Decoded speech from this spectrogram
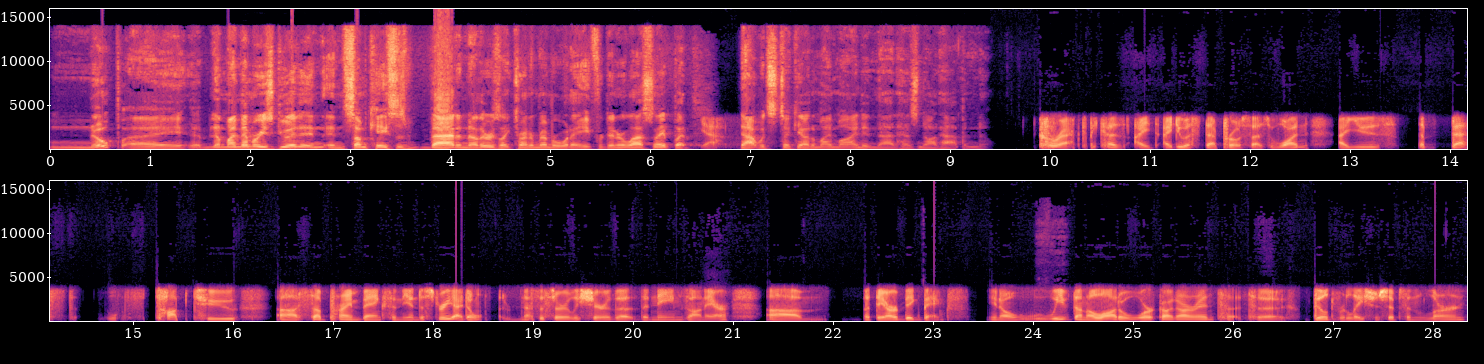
Nope. I uh, my memory's good in, in some cases, bad in others, like trying to remember what I ate for dinner last night, but yeah. that would stick out in my mind and that has not happened. No. Correct, because I I do a step process. One, I use the best top two uh, subprime banks in the industry. I don't necessarily share the the names on air, um, but they are big banks. You know, we've done a lot of work on our end to, to build relationships and learn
